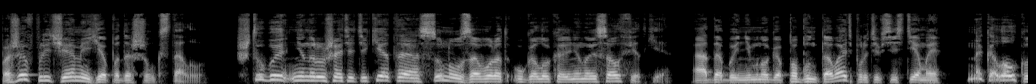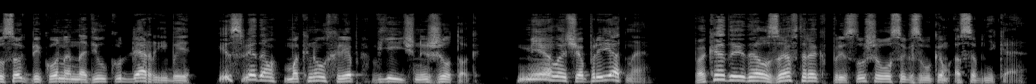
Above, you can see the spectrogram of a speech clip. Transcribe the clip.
Пожав плечами, я подошел к столу. Чтобы не нарушать этикета, сунул за ворот уголок льняной салфетки, а дабы немного побунтовать против системы, наколол кусок бекона на вилку для рыбы и следом макнул хлеб в яичный желток. Мелочь, а приятно. Пока доедал завтрак, прислушивался к звукам особняка.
